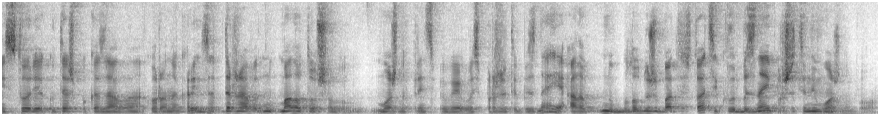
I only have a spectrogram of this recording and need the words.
історія, яку теж показала коронакриза. Держава ну мало того, що можна в принципі виявилось прожити без неї, але ну було дуже багато ситуацій, коли без неї прожити не можна було.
